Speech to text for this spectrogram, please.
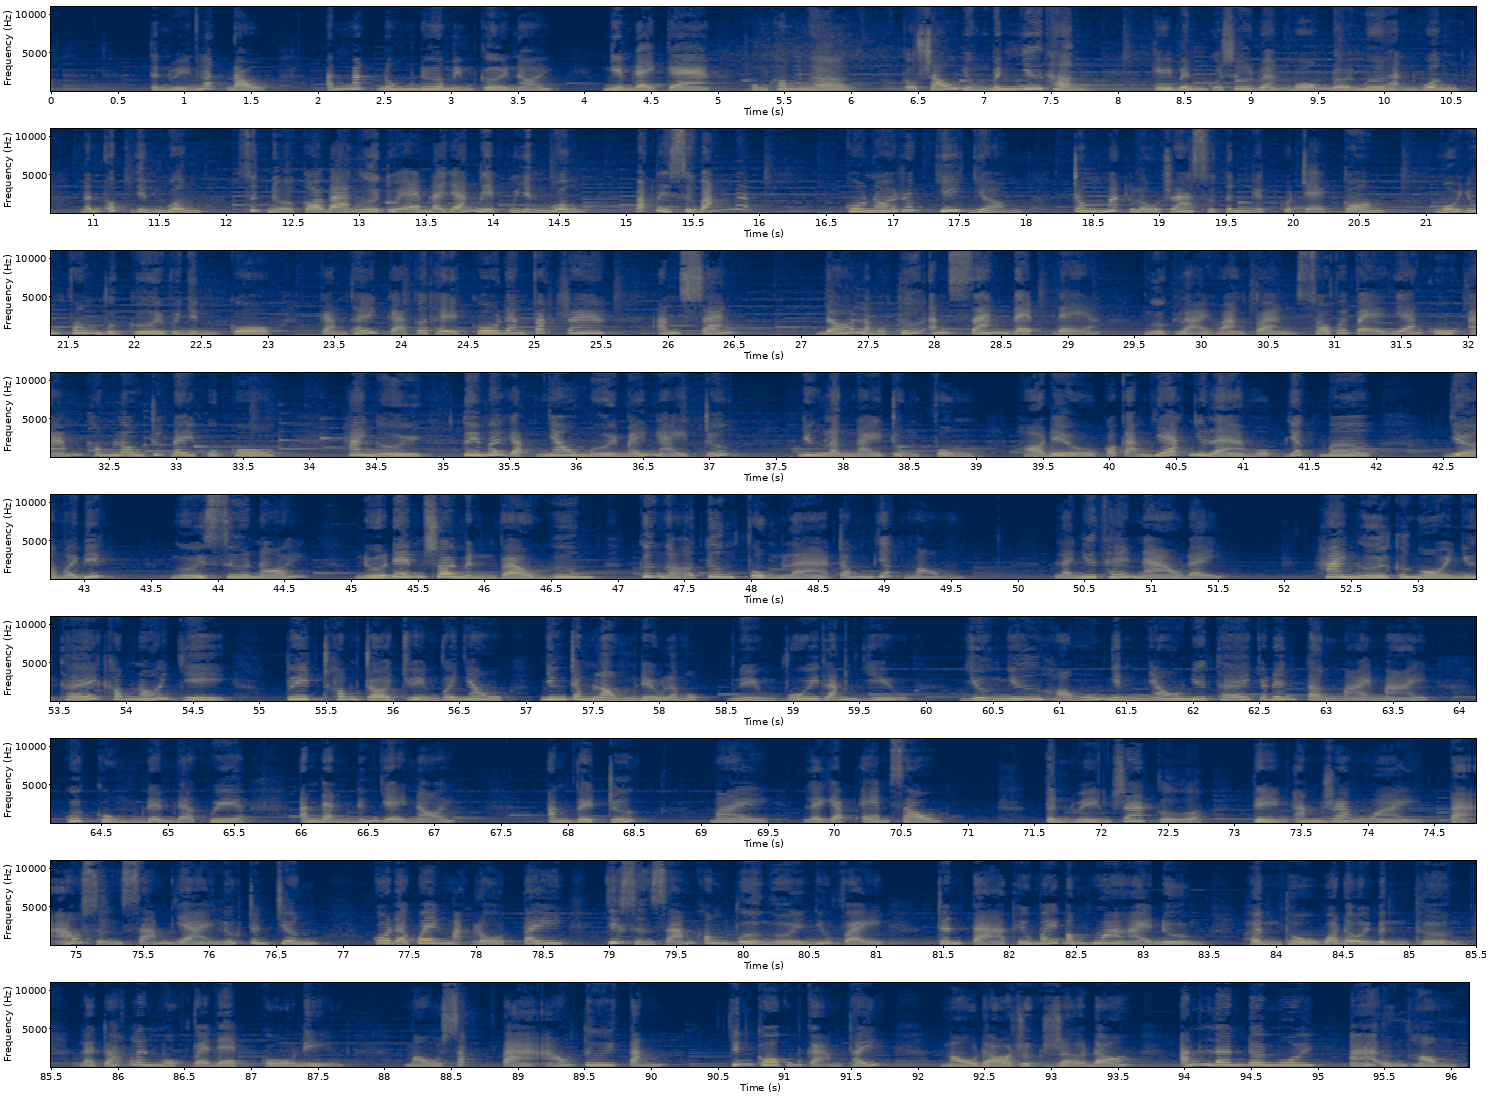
Tình Nguyễn lắc đầu, ánh mắt đung đưa mỉm cười nói, nghiêm đại ca cũng không ngờ cậu Sáu dùng binh như thần. Kỵ binh của sư đoàn 4 đội mưa hành quân, đánh úp dĩnh quân, xích nữa coi ba người tụi em là gián điệp của dĩnh quân, bắt đi xử bắn đó. Cô nói rất chí dỏm, trong mắt lộ ra sự tinh nghịch của trẻ con. Mộ Dung Phong vừa cười vừa nhìn cô, cảm thấy cả cơ thể cô đang phát ra ánh sáng. Đó là một thứ ánh sáng đẹp đẽ, ngược lại hoàn toàn so với vẻ dáng u ám không lâu trước đây của cô. Hai người tuy mới gặp nhau mười mấy ngày trước, nhưng lần này trùng phùng, họ đều có cảm giác như là một giấc mơ. Giờ mới biết, người xưa nói, nửa đêm soi mình vào gương, cứ ngỡ tương phùng là trong giấc mộng. Là như thế nào đấy? Hai người cứ ngồi như thế không nói gì, tuy không trò chuyện với nhau, nhưng trong lòng đều là một niềm vui lắng dịu, dường như họ muốn nhìn nhau như thế cho đến tận mãi mãi. Cuối cùng đêm đã khuya, anh đành đứng dậy nói, anh về trước, mai lại gặp em sau. Tịnh Uyển ra cửa, tiễn anh ra ngoài, tà áo sườn xám dài lướt trên chân. Cô đã quen mặc đồ Tây, chiếc sườn xám không vừa người như vậy. Trên tà thiếu mấy bông hoa hải đường, hình thù quá đổi bình thường, lại toát lên một vẻ đẹp cổ điển. Màu sắc tà áo tươi tắn. Chính cô cũng cảm thấy màu đỏ rực rỡ đó ánh lên đôi môi, má ửng hồng.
